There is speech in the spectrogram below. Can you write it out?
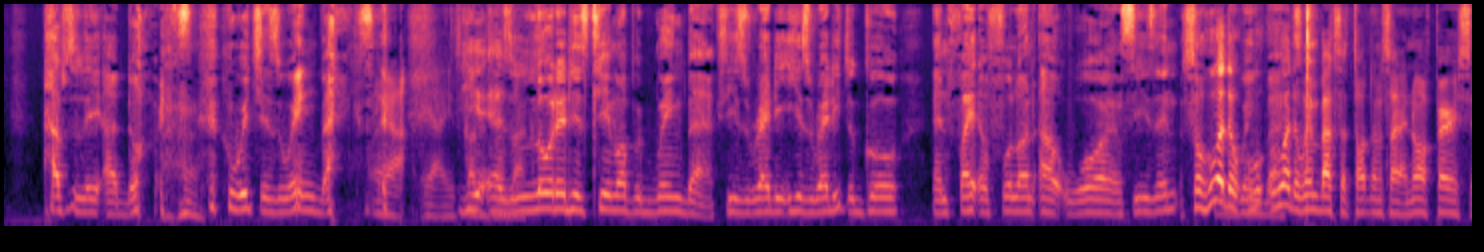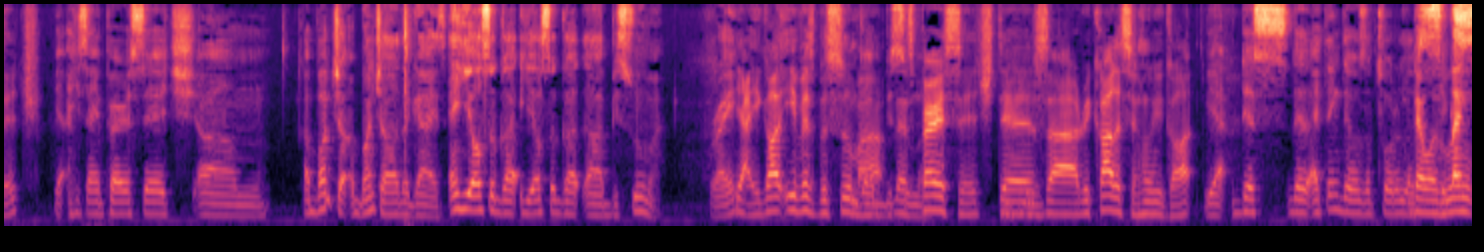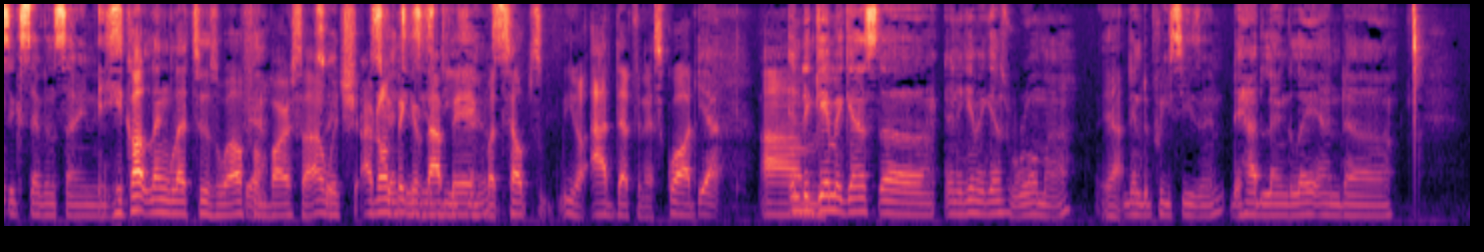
absolutely adores, which is wing backs. Yeah, yeah. He's He has loaded his team up with wing backs. He's ready. He's ready to go and fight a full on out war and season. So who are the who, who are the wing backs at Tottenham side? I know of Perisic. Yeah, he's saying Perisic, um, a bunch of a bunch of other guys, and he also got he also got uh, Bissouma, right? Yeah, he got Yves Bissouma. There's. Perisic. There's uh, Richarlison, who he got. Yeah, this the, I think there was a total of There was six, Leng- six, seven signings. He got Lenglet too as well Yeah. from Barca, So which I don't think is that big, but helps you know add depth in a squad. yeah, Um, in the game against uh in the game against Roma, Yeah. in the preseason they had Lenglet and uh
